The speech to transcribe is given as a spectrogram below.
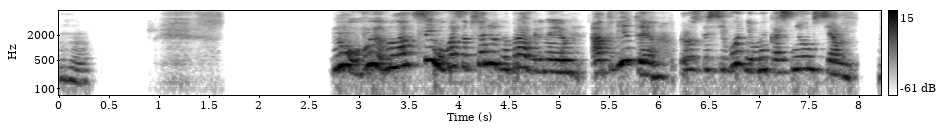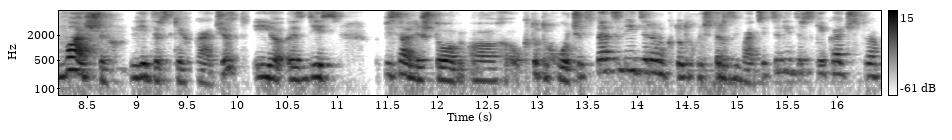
Угу. Ну, вы молодцы, у вас абсолютно правильные ответы. Просто сегодня мы коснемся ваших лидерских качеств. И э, здесь писали, что э, кто-то хочет стать лидером, кто-то хочет развивать эти лидерские качества.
